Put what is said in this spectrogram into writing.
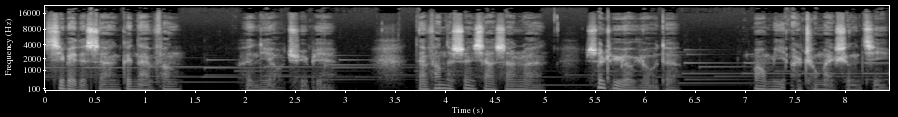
西北的山跟南方很有区别，南方的盛夏山峦是绿油油的，茂密而充满生机，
